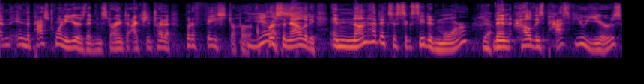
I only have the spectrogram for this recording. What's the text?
in- the past twenty years, they've been starting to actually try to put a face to her, Yes. a personality, and none have succeeded more Yeah. than how these past few years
